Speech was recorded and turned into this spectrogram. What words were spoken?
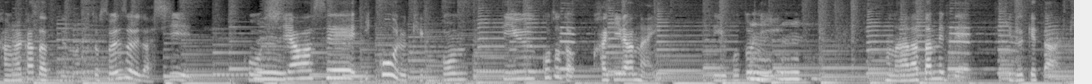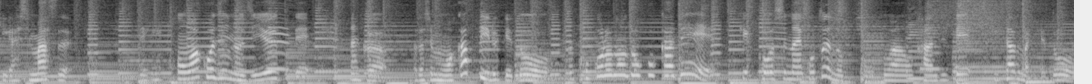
考え方っていうのは人それぞれだし、こう、うん。幸せイコール結婚っていうこととは限らないっていうことに、うんその改めて気づけた気がします。で結婚は個人の自由ってなんか私も分かっているけど心のどこかで結婚しないことへの不安を感じていたんだけど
